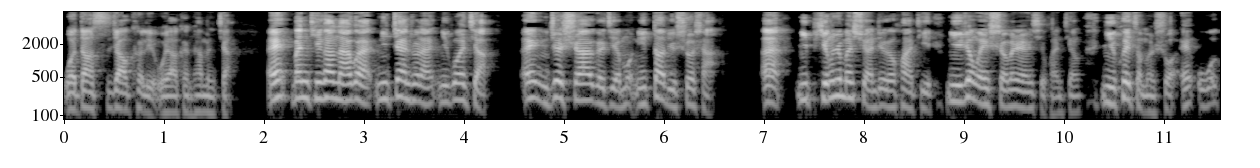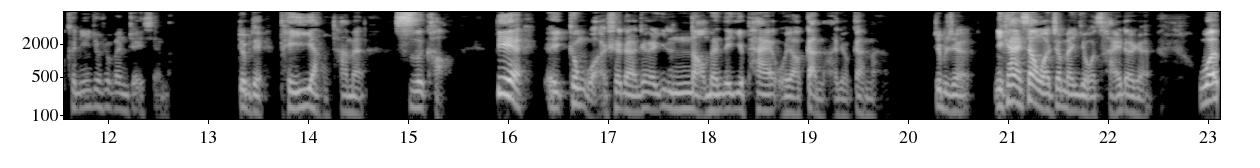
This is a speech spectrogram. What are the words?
我到私教课里，我要跟他们讲，哎，把你提纲拿过来，你站出来，你给我讲，哎，你这十二个节目你到底说啥？哎，你凭什么选这个话题？你认为什么人喜欢听？你会怎么说？哎，我肯定就是问这些嘛，对不对？培养他们思考，别呃跟我似的，这个一脑门子一拍，我要干嘛就干嘛，是不是？你看像我这么有才的人。我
